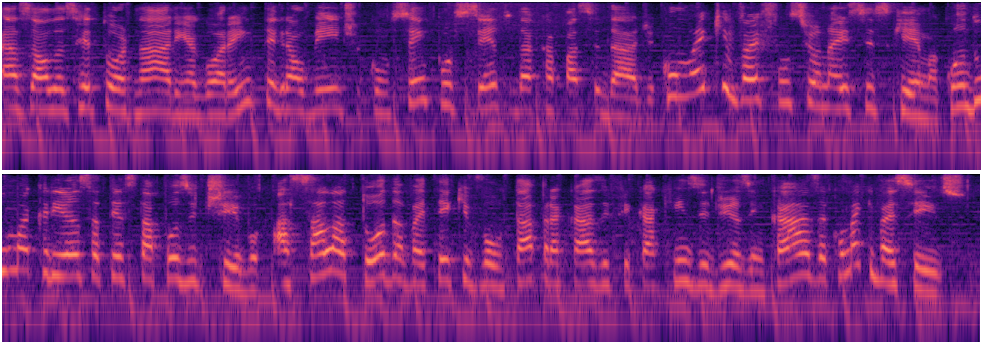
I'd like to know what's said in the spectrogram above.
as aulas retornarem agora integralmente com 100% da capacidade. Como é que vai funcionar esse esquema? Quando uma criança testar positivo, a sala toda vai ter que voltar para casa e ficar 15 dias em casa? Como é que vai ser isso?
